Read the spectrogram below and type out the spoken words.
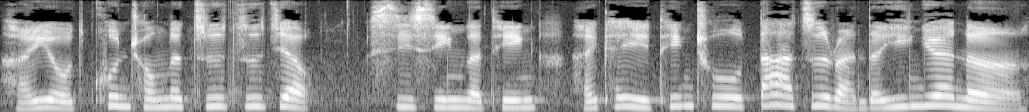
还有昆虫的吱吱叫。细心的听，还可以听出大自然的音乐呢。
